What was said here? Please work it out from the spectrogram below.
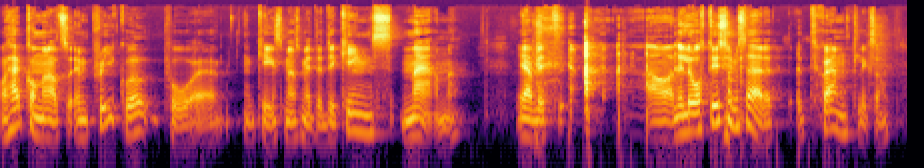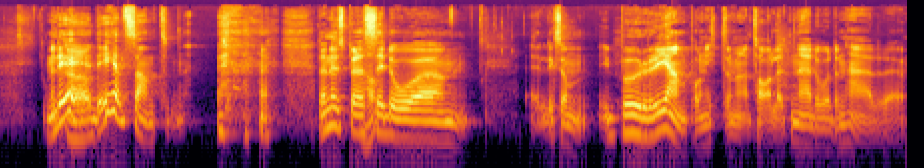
Och här kommer alltså en prequel på eh, Kingsman som heter The King's Man. Jävligt... ja, det låter ju som så här ett, ett skämt liksom. Men det är, Ja. det är helt sant. Den utspelar sig då um, liksom i början på 1900-talet när då den här, eh,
